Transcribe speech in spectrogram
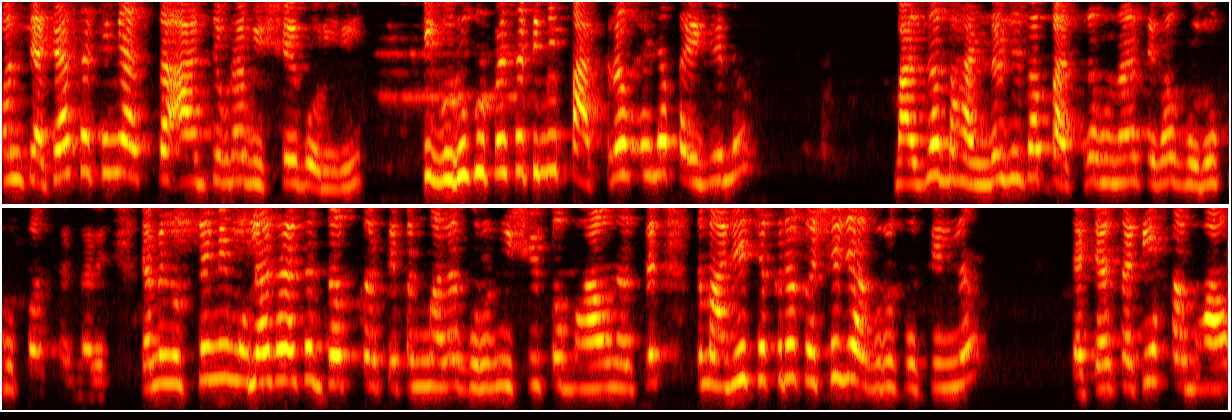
पण त्याच्यासाठी मी आता आज जेवढा विषय बोलली की गुरुकृपेसाठी मी पात्र व्हायला पाहिजे ना? माझं भांड जेव्हा पात्र होणार तेव्हा गुरुकृपा करणार आहे. त्यामुळे नुसते मी मुलाघराचा जप करते पण मला गुरुविषयी तो भाव नसेल तर माझे चक्र कसे जागृत होतील ना? त्याच्यासाठी हा भाव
